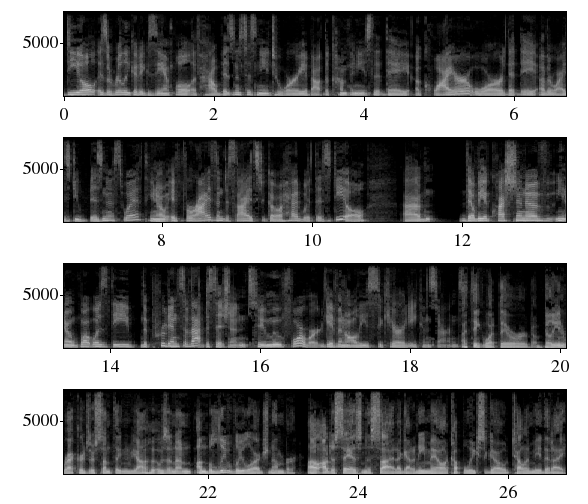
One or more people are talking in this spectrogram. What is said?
deal is a really good example of how businesses need to worry about the companies that they acquire or that they otherwise do business with. You know, if Verizon decides to go ahead with this deal, um, there'll be a question of you know what was the the prudence of that decision to move forward given all these security concerns? I think what there were a billion records or something in yahoo? It was an un- unbelievably large number. I'll, I'll, just say as an aside i got an email a couple weeks ago telling me that i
